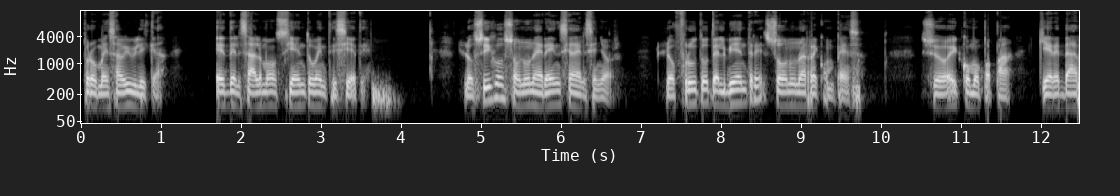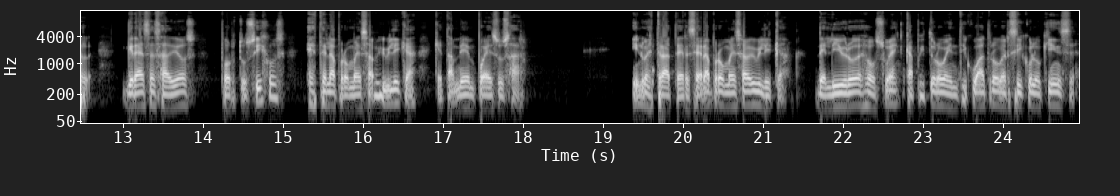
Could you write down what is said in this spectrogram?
promesa bíblica es del Salmo 127. Los hijos son una herencia del Señor. Los frutos del vientre son una recompensa. Si hoy como papá quieres dar gracias a Dios por tus hijos, esta es la promesa bíblica que también puedes usar. Y nuestra tercera promesa bíblica del libro de Josué, capítulo 24, versículo 15.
